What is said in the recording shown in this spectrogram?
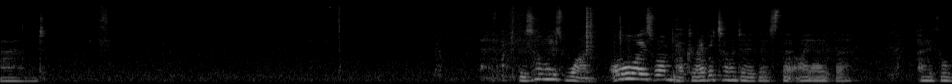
And there's always one, always one petal every time I do this that I over, over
